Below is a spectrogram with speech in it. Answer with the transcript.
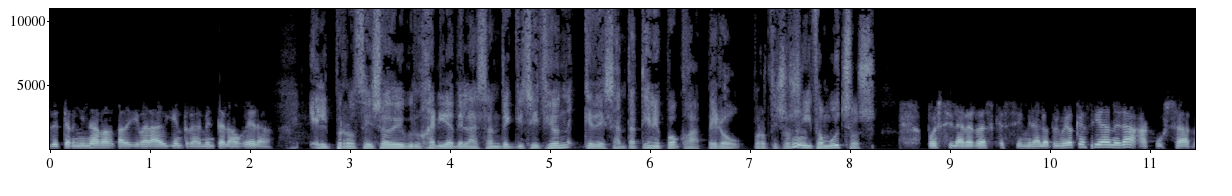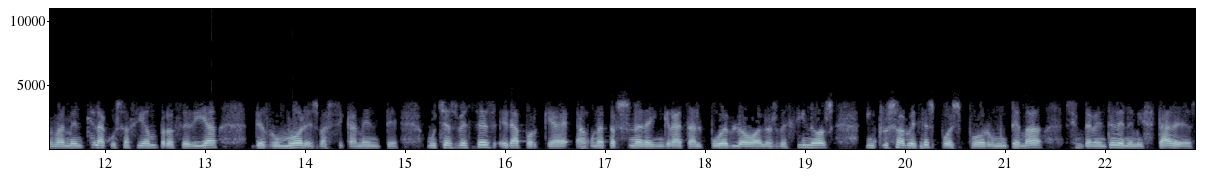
determinaban para llevar a alguien realmente a la hoguera. El proceso de brujería de la Santa Inquisición, que de Santa tiene poca, pero procesos se hizo muchos. Pues sí, la verdad es que sí. Mira, lo primero que hacían era acusar. Normalmente la acusación procedía de rumores, básicamente. Muchas veces era porque alguna persona era ingrata al pueblo o a los vecinos, incluso a veces pues por un tema simplemente de enemistades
